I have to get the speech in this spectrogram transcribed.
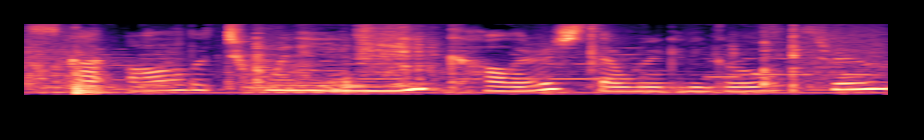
It's got all the 20 unique colors that we're going to go through.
